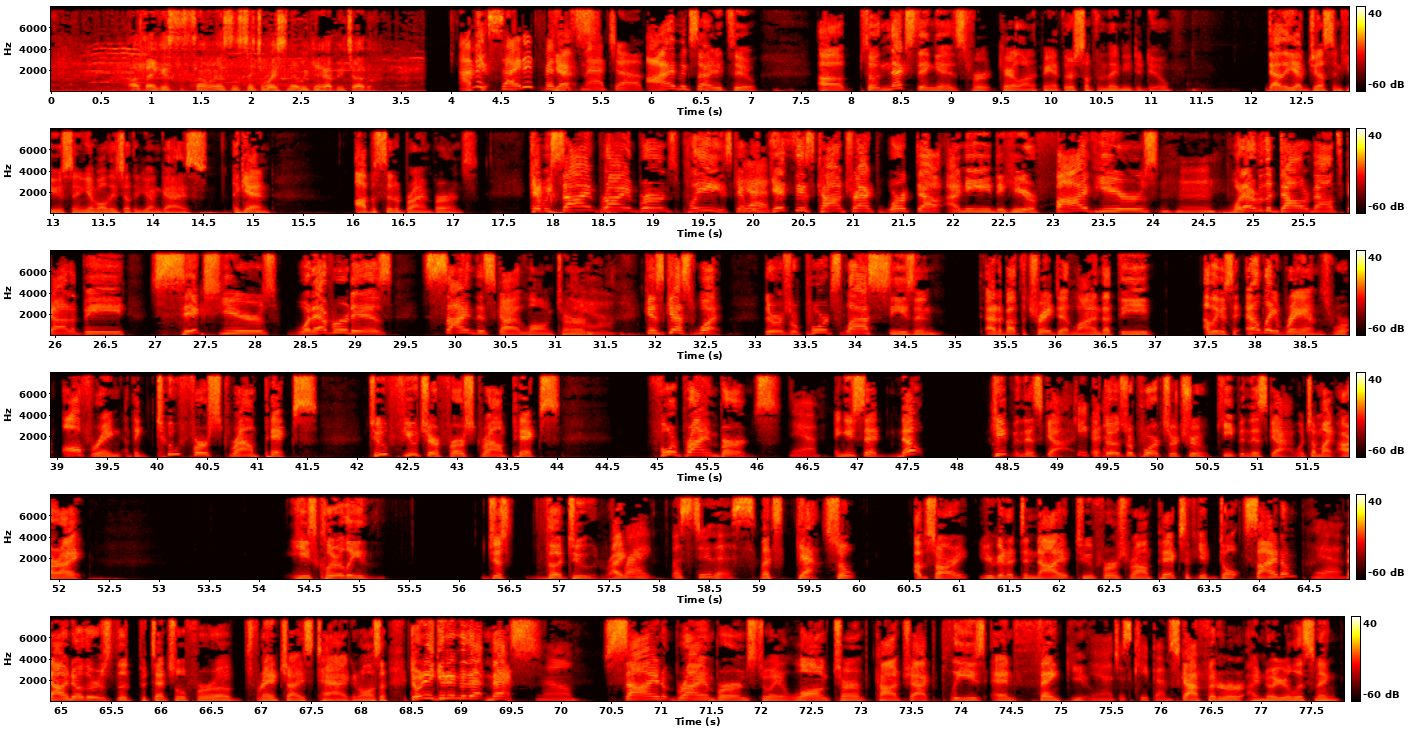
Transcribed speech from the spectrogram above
I think it's some, it's a situation that we can help each other. I'm excited for yes, this matchup. I'm excited too. Uh, so next thing is for Carolina Panthers, something they need to do. Now that you have Justin Houston, you have all these other young guys. Again, opposite of Brian Burns. Can we sign Brian Burns, please? Can yes. we get this contract worked out? I need to hear five years, mm-hmm. whatever the dollar amount's got to be, six years, whatever it is. Sign this guy long term. Because yeah. guess what? There was reports last season at about the trade deadline that the I think it's the LA Rams were offering I think two first round picks, two future first round picks for Brian Burns. Yeah. And you said, nope, keeping this guy. Keeping if those reports are true, keeping this guy, which I'm like, all right. He's clearly just the dude, right? Right. Let's do this. Let's, yeah. So I'm sorry, you're going to deny two first round picks if you don't sign them? Yeah. Now I know there's the potential for a franchise tag and all that stuff. Don't even get into that mess. No. Sign Brian Burns to a long-term contract, please, and thank you. Yeah, just keep him. Scott Fitterer, I know you're listening.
